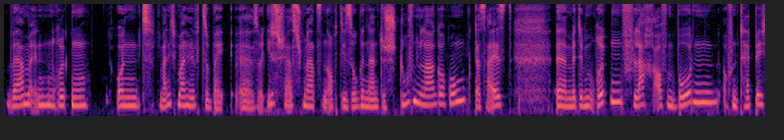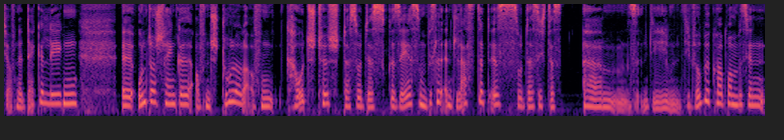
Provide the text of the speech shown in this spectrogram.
Wärme in den Rücken, und manchmal hilft so bei äh, so Ischias-Schmerzen auch die sogenannte Stufenlagerung. Das heißt, äh, mit dem Rücken flach auf dem Boden, auf den Teppich, auf eine Decke legen, äh, Unterschenkel auf den Stuhl oder auf den Couchtisch, dass so das Gesäß ein bisschen entlastet ist, so dass sich das ähm, die, die Wirbelkörper ein bisschen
